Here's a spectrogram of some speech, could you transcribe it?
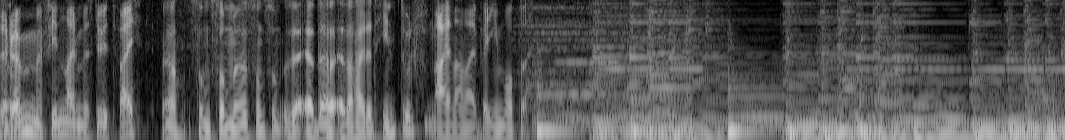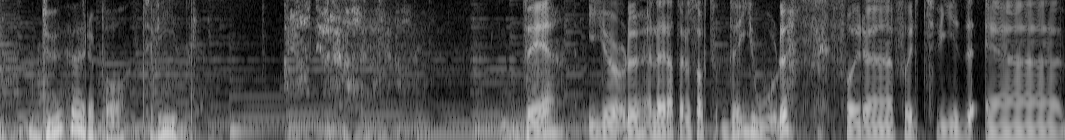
Røm, finn nærmeste utvei. Ja, sånn som, sånn som er, det, er det her et hint, Ulf? Nei, nei, nei, på ingen måte. Du hører på Tvid. Det gjør du, eller rettere sagt, det gjorde du. For, eh, for Tweed er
